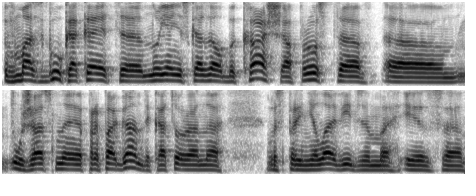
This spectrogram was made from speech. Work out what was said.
в мозгу какая-то, ну, я не сказал бы каша, а просто э, ужасная пропаганда, которую она восприняла, видимо, из э,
